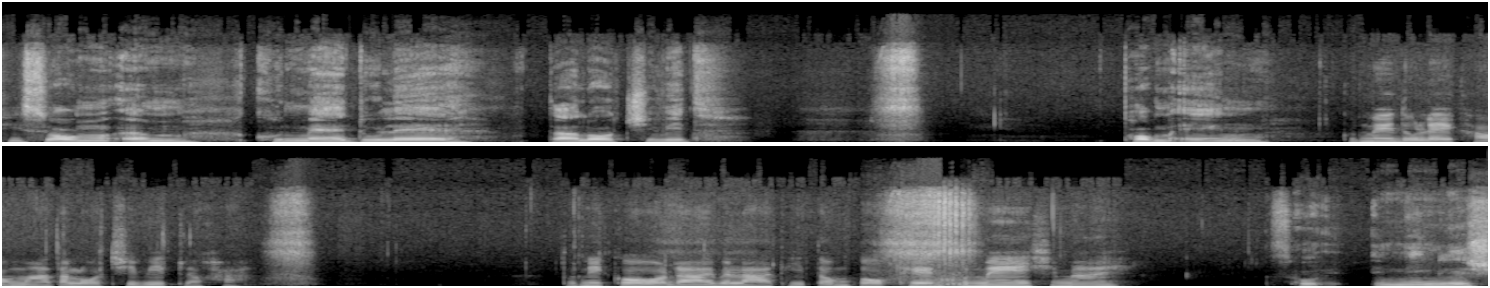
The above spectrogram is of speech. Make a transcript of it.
ที่สองเอิ่มคุณแม่ดูแลตลอดชีวิต ผมเอง คุณแม่ดูแลเขามาตลอดชีวิตแล้วค่ะ ตัวนี้ก็ได้เวลาที่ต้องตอบแทนคุณแม่ใช่ไหม so in English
